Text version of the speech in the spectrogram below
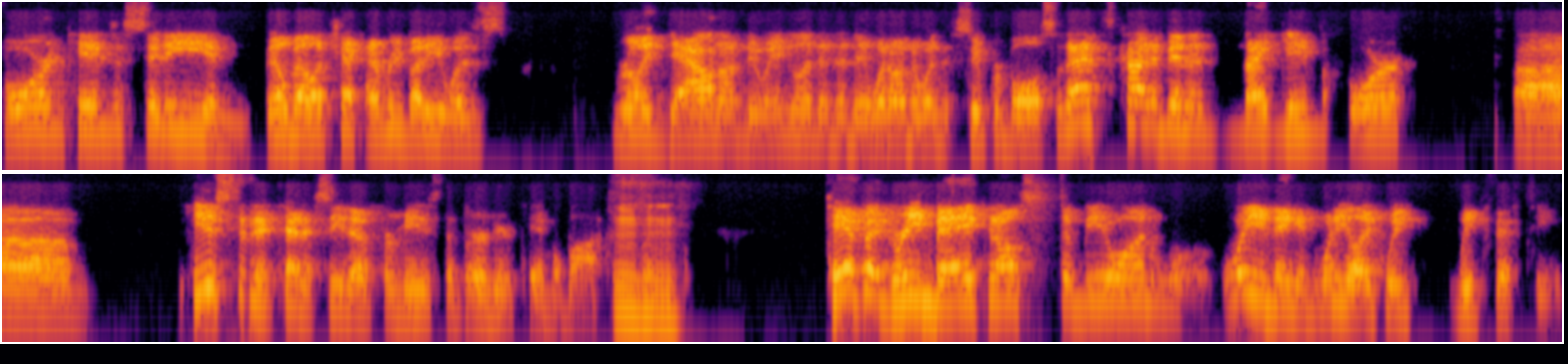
four in Kansas City, and Bill Belichick, everybody was really down on New England, and then they went on to win the Super Bowl. So that's kind of been a night game before. Um, Houston and Tennessee, though, for me, is the burn your cable box. Mhm. Tampa, Green Bay can also be one. What are you thinking? What do you like week week fifteen?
